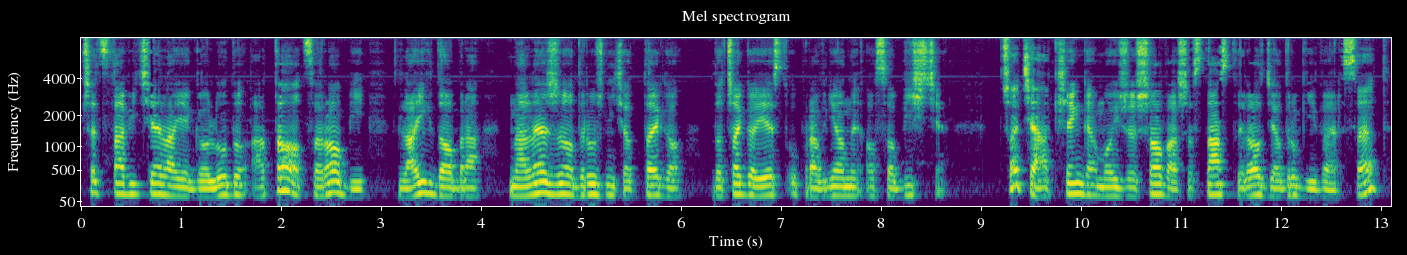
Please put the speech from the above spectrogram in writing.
przedstawiciela jego ludu, a to, co robi dla ich dobra, należy odróżnić od tego, do czego jest uprawniony osobiście. Trzecia Księga Mojżeszowa, 16 rozdział, drugi werset.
